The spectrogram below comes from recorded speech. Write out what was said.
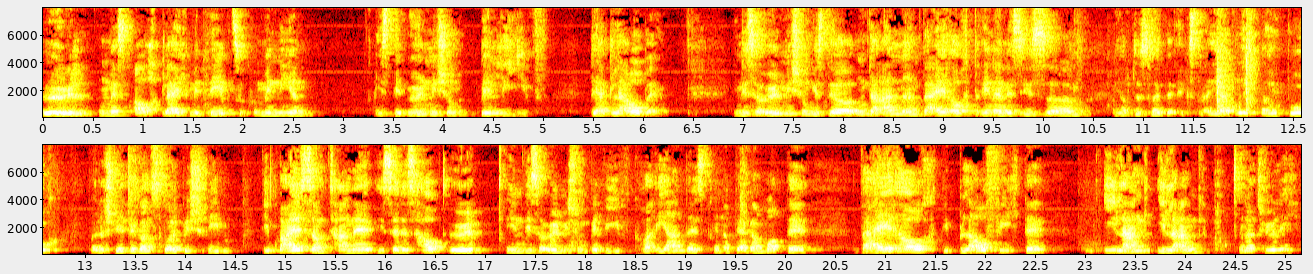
Öl, um es auch gleich mit dem zu kombinieren, ist die Ölmischung Belief, der Glaube. In dieser Ölmischung ist ja unter anderem Weihrauch drinnen. Es ist, ähm, ich habe das heute extra hergelegt noch im Buch, weil da steht ja ganz toll beschrieben, die Balsamtanne ist ja das Hauptöl in dieser Ölmischung Belief. Koriander ist drin, Bergamotte, Weihrauch, die Blaufichte, Ilang Ilang natürlich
